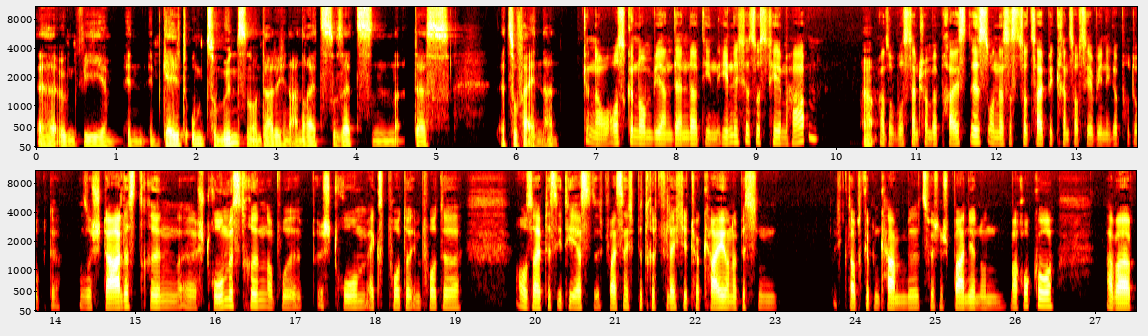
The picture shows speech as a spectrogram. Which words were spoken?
äh, irgendwie in, in, Geld umzumünzen und dadurch einen Anreiz zu setzen, das äh, zu verändern. Genau, ausgenommen werden Länder, die ein ähnliches System haben. Ja. Also wo es dann schon bepreist ist und es ist zurzeit begrenzt auf sehr wenige Produkte. Also Stahl ist drin, äh, Strom ist drin, obwohl Strom, Exporte, Importe außerhalb des ETS, ich weiß nicht, betrifft vielleicht die Türkei und ein bisschen, ich glaube, es gibt ein Kabel zwischen Spanien und Marokko, aber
